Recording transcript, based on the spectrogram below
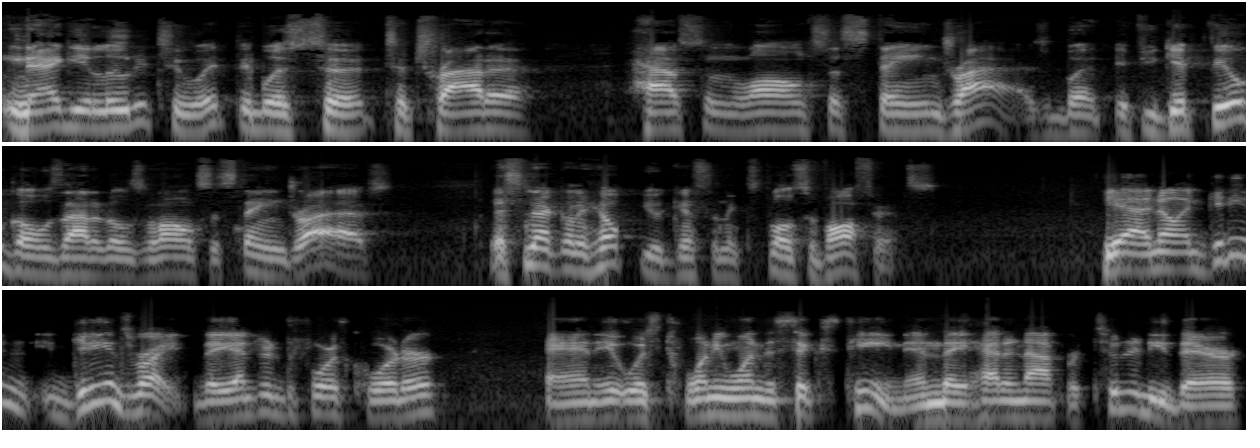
Nagy alluded to it, it was to, to try to have some long, sustained drives. But if you get field goals out of those long, sustained drives, that's not going to help you against an explosive offense. Yeah, no, and Gideon, Gideon's right. They entered the fourth quarter, and it was 21 to 16, and they had an opportunity there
